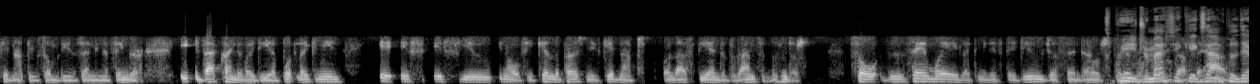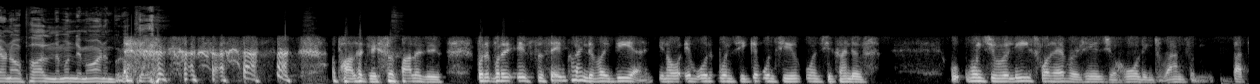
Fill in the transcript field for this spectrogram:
kidnapping somebody and sending a finger, I that kind of idea. But like I mean, if if you you know if you kill the person you've kidnapped, well, that's the end of the ransom, isn't it? So the same way, like I mean, if they do just send out Pretty dramatic example there now, Paul, on a Monday morning, but okay. apologies, apologies. But but it's the same kind of idea. You know, it, once you get once you once you kind of once you release whatever it is you're holding to ransom, that's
